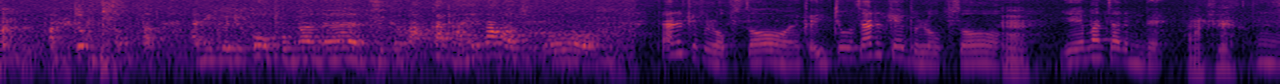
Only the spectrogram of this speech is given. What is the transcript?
살 뻔. 좀 무섭다. 아니 그리고 보면은 지금 아까 다 해놔가지고 응. 자를 게 별로 없어. 그러니까 이쪽은 자를 게 별로 없어. 응. 얘만 자르면 돼. 오케이. 응.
